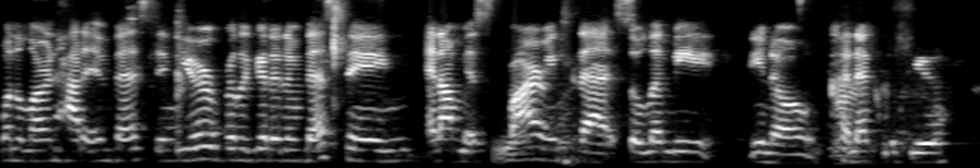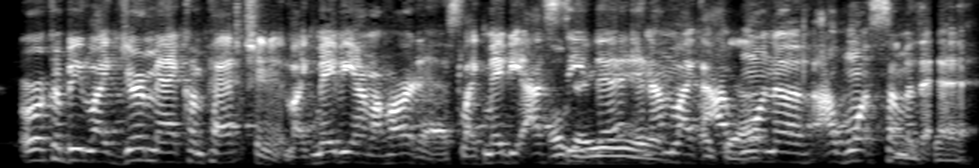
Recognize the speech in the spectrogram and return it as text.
want to learn how to invest and you're really good at investing and I'm aspiring to that. So let me, you know, connect with you. Or it could be like you're mad compassionate. Like maybe I'm a hard ass. Like maybe I see Okay, yeah, that and. I'm like, Okay, I- I wanna I want some of that.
